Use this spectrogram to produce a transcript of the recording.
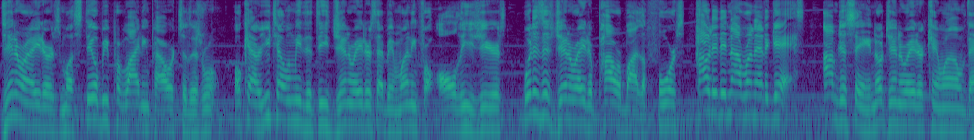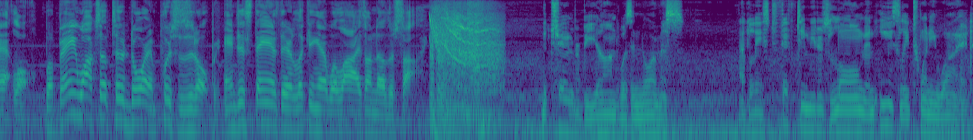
Generators must still be providing power to this room. Okay, are you telling me that these generators have been running for all these years? What is this generator powered by the force? How did it not run out of gas? I'm just saying, no generator can run that long. But Bane walks up to the door and pushes it open and just stands there looking at what lies on the other side. The chamber beyond was enormous, at least 50 meters long and easily 20 wide.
